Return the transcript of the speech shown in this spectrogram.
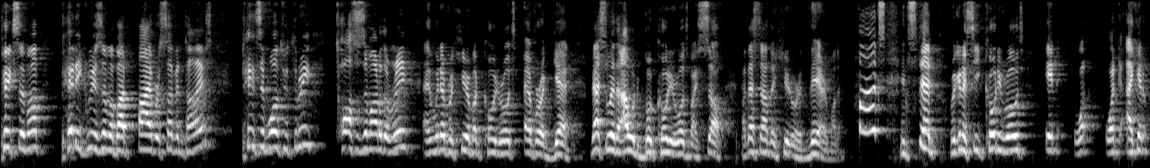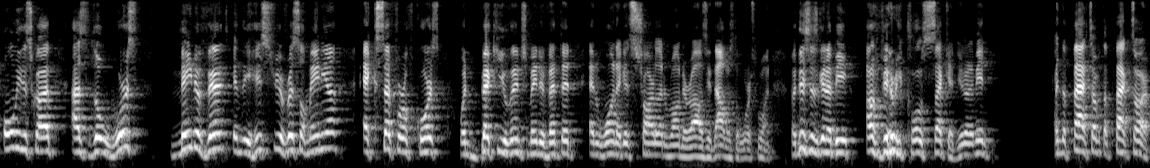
picks him up, pedigrees him about five or seven times, pins him one, two, three, tosses him out of the ring, and we never hear about Cody Rhodes ever again. That's the way that I would book Cody Rhodes myself, but that's neither here nor there, motherfucks. Instead, we're gonna see Cody Rhodes in what what I can only describe as the worst main event in the history of WrestleMania, except for, of course, when Becky Lynch main evented and won against Charlotte and Ronda Rousey. That was the worst one. But this is gonna be a very close second. You know what I mean? And the facts are what the facts are.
